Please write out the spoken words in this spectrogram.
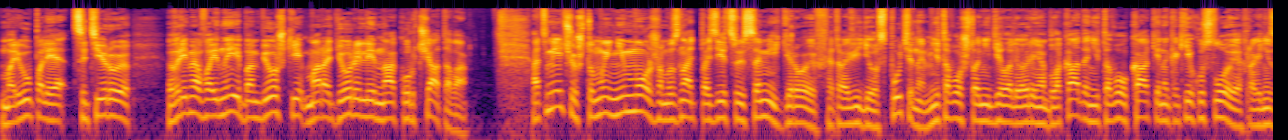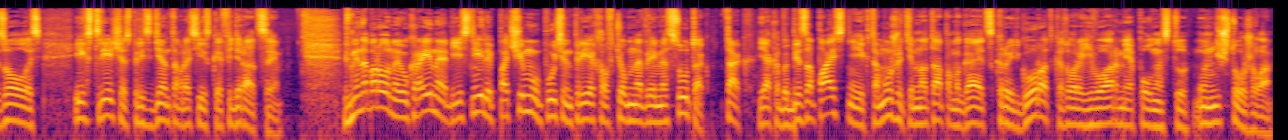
в Мариуполе, цитирую, «Во время войны и бомбежки мародерили на Курчатова». Отмечу, что мы не можем узнать позицию самих героев этого видео с Путиным, ни того, что они делали во время блокады, ни того, как и на каких условиях организовывалась их встреча с президентом Российской Федерации. В Минобороны Украины объяснили, почему Путин приехал в темное время суток. Так, якобы безопаснее, и к тому же темнота помогает скрыть город, который его армия полностью уничтожила.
